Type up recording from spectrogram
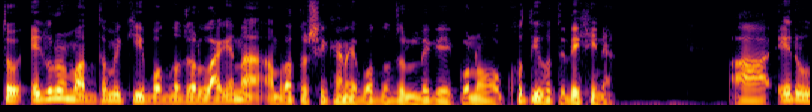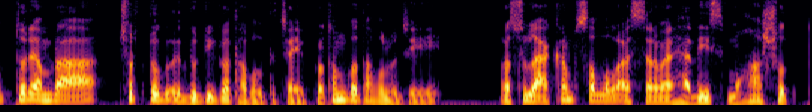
তো এগুলোর মাধ্যমে কি বদনজল লাগে না? আমরা তো সেখানে বদনজল লেগে কোনো ক্ষতি হতে দেখি না। এর উত্তরে আমরা ছোট্ট করে দুটি কথা বলতে চাই। প্রথম কথা হলো যে রসুল আকরম সাল্লা ইসলামের হাদিস মহাসত্য।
